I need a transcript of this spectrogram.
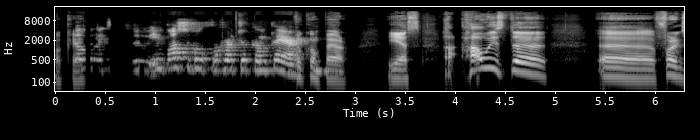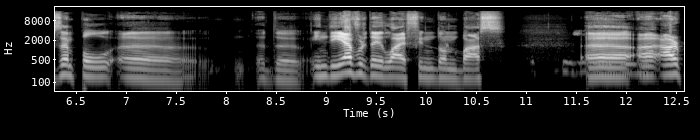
Okay. So it's uh, impossible for her to compare. To compare, yes. H how is the, uh, for example, uh, the in the everyday life in Donbass, uh, are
